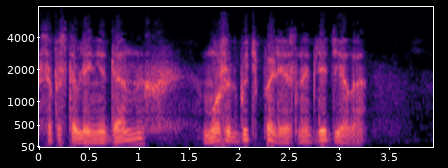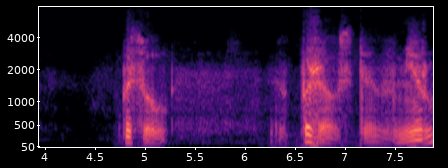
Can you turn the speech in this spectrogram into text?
Сопоставление данных может быть полезно для дела. Посол, пожалуйста, в меру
